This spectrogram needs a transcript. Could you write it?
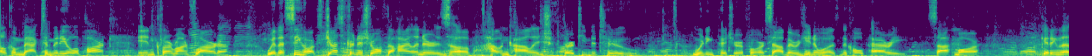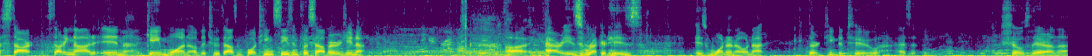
Welcome back to Mineola Park in Clermont, Florida, where the Seahawks just finished off the Highlanders of Houghton College 13 to 2. Winning pitcher for Salve Regina was Nicole Parry, sophomore, getting the start starting nod in game one of the 2014 season for Salve Regina. Uh, Parry's record is is 1 0, not 13 to 2, as it shows there on the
